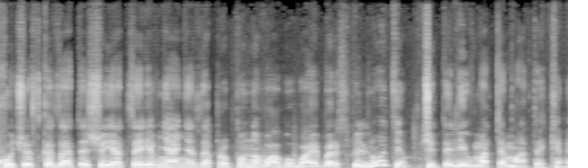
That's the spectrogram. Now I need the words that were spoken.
Хочу сказати, що я це рівняння запропонував у Viber спільноті вчителів математики.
